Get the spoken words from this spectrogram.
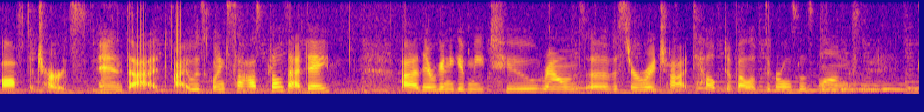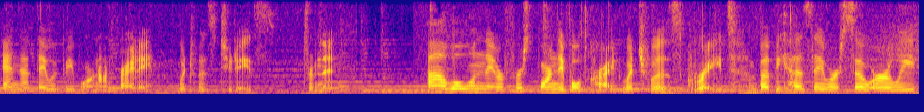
off the charts and that I was going to the hospital that day. Uh, they were going to give me two rounds of a steroid shot to help develop the girls' lungs and that they would be born on Friday, which was two days from then. Uh, well, when they were first born, they both cried, which was great. But because they were so early,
